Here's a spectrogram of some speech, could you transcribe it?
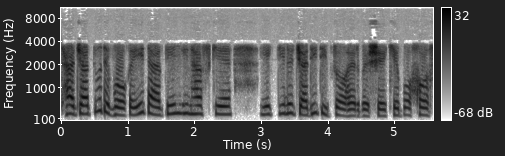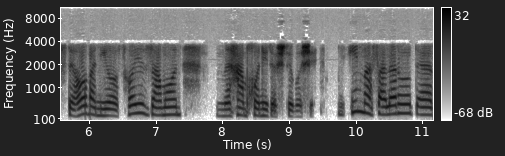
تجدد واقعی در دین این هست که یک دین جدیدی ظاهر بشه که با خواسته ها و نیازهای زمان همخوانی داشته باشه. این مسئله رو در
